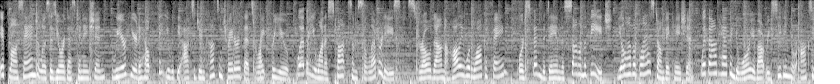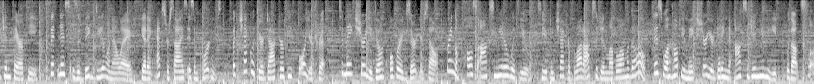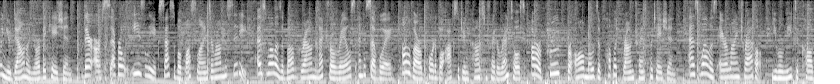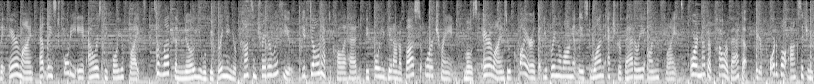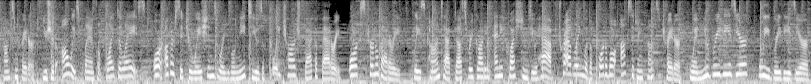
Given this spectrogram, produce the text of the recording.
If Los Angeles is your destination, we're here to help fit you with the oxygen concentrator that's right for you. Whether you want to spot some celebrities, stroll down the Hollywood Walk of Fame, or spend the day in the sun on the beach, you'll have a blast on vacation without having to worry about receiving your oxygen therapy. Fitness is a big deal in LA. Getting exercise is important, but check with your doctor before your trip to make sure you don't overexert yourself. Bring a pulse oximeter with you so you can check your blood oxygen level on the go. This will help you make sure you're getting the oxygen you need without slowing you down on your vacation. There are several easily accessible bus lines around the city, as well as above ground metro rails and a subway. All of our portable oxygen concentrator rentals are approved for all modes of public ground transportation, as well as airline travel. You will need to call the airline at least 48 hours before your flight to let them know you will be bringing your concentrator with you. You don't have to call ahead before you get on a bus or a train. Most airlines require that you bring along at least one extra battery on your flight or another power backup for your portable oxygen concentrator. You should always plan for flight delays or other situations where you will need to use a fully charged backup battery or external battery. Please contact us regarding any questions you have traveling with a portable oxygen concentrator. When you breathe easier, we breathe easier.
